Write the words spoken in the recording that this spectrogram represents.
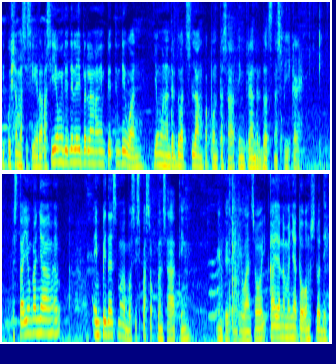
Hindi po siya masisira kasi yung i-deliver lang ng MT21, yung 100 watts lang papunta sa ating 300 watts na speaker. Basta yung kanyang um, impedance mga boss is pasok dun sa ating MT21. So kaya naman niya to ohms load eh.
